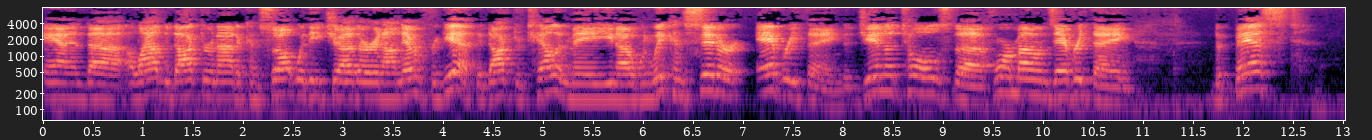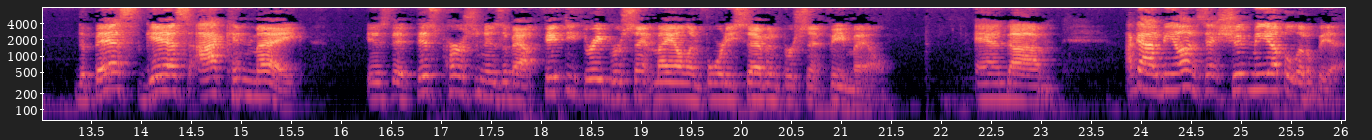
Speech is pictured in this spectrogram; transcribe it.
and uh, allowed the doctor and I to consult with each other. And I'll never forget the doctor telling me, you know, when we consider everything the genitals, the hormones, everything the best the best guess I can make is that this person is about 53% male and 47% female. And um, I got to be honest, that shook me up a little bit.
